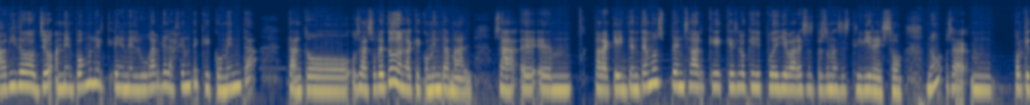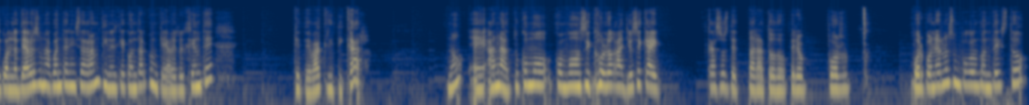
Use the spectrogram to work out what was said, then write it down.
ha habido, yo me pongo en el, lugar de la gente que comenta, tanto, o sea, sobre todo en la que comenta mal. O sea, eh, em, para que intentemos pensar qué, es lo que puede llevar a esas personas a escribir eso, ¿no? O sea, mm, porque cuando te abres una cuenta en Instagram tienes que contar con que hay gente que te va a criticar, ¿no? Eh, Ana, tú como, como psicóloga, yo sé que hay casos de, para todo, pero por, por ponernos un poco en contexto,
